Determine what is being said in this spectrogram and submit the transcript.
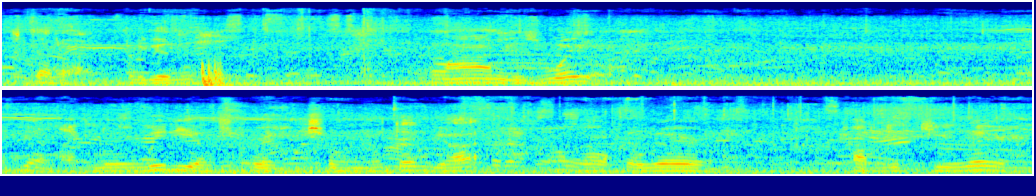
It's got a pretty good line as well. They've got like a little video screen showing what they've got. I'll walk over there and try get you there.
